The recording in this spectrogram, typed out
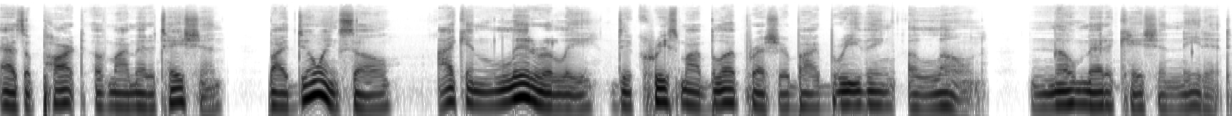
as a part of my meditation. By doing so, I can literally decrease my blood pressure by breathing alone no medication needed.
